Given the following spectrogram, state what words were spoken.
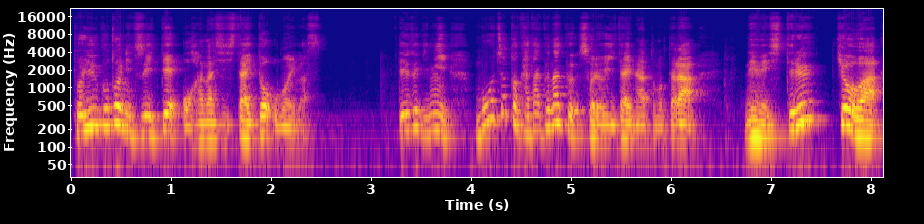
ということについてお話ししたいと思います。っていう時に、もうちょっと硬くなくそれを言いたいなと思ったら、ねえねえ知ってる？今日は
